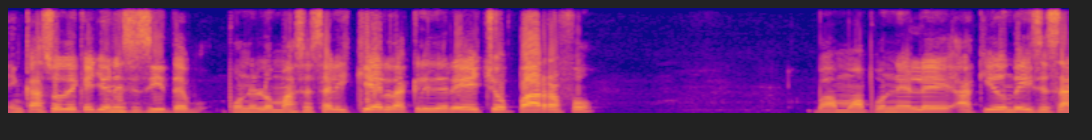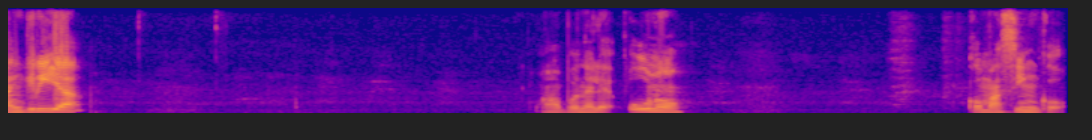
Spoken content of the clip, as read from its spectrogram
En caso de que yo necesite ponerlo más hacia la izquierda, clic derecho, párrafo. Vamos a ponerle aquí donde dice sangría. Vamos a ponerle 1,5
